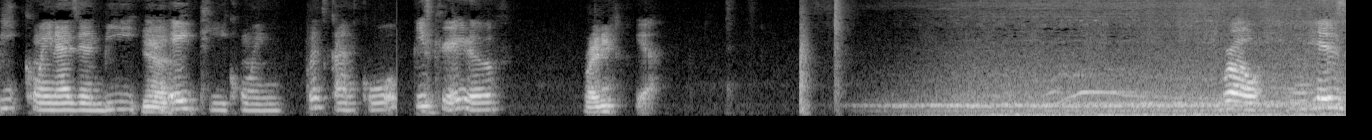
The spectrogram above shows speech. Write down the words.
Beatcoin, as in B E. A T coin. That's kind of cool. He's creative. Ready? Yeah. Bro, his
